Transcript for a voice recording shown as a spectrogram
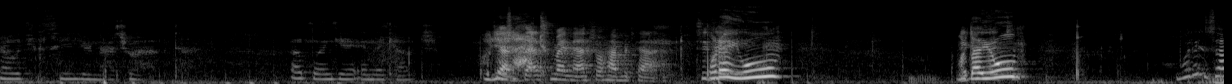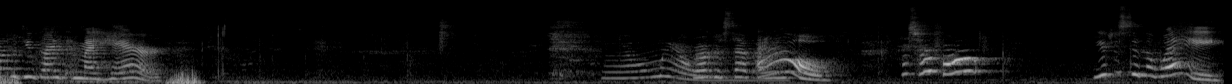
Now we can see your natural habitat. A blanket and a couch. yeah, that's my natural habitat. What are you? What are you? What is up with you guys in my hair? Rocco, stop. I know. Ow! That's her fault. You're just in the way.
